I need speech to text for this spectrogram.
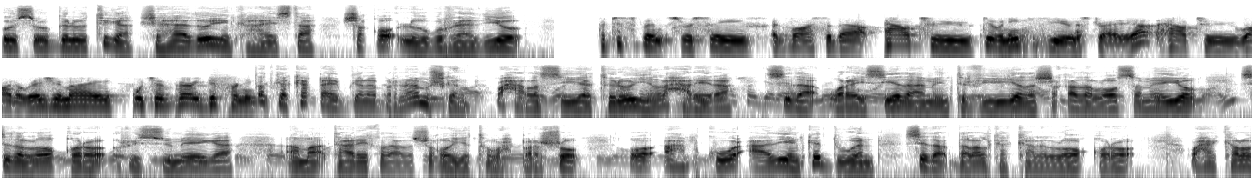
oo soo galootiga shahaadooyinka haysta shaqo loogu raadiyo Participants receive advice about how to do an interview in Australia, how to write a resume, which are very different. In dadka ka qayb gala barnaamijkan waxaa la siiyaa talooyin la xiriira sida waraysiyada ama interviwyada shaqada loo sameeyo sida loo qoro resumeega ama taariikhdaada shaqo iyo tan waxbarasho oo ah kuwo caadiyan ka duwan sida dalalka kale loo qoro. Waxay kaloo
